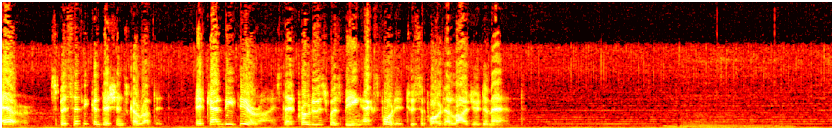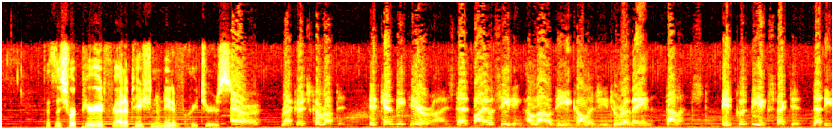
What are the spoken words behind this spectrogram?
Error. Specific conditions corrupted. It can be theorized that produce was being exported to support a larger demand. That's a short period for adaptation of native creatures. Error. Records corrupted. It can be theorized that bioseeding allowed the ecology to remain balanced. It could be expected that the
